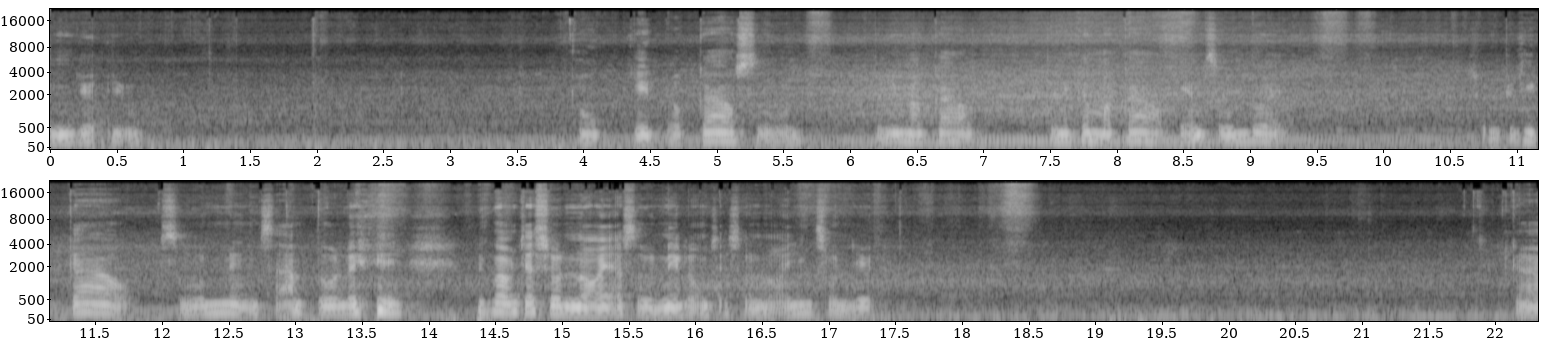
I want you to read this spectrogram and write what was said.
นเยอะอยู่หกเจ็ดออกเก้าศูนย์ตัวนี้มาเก้าตัวนี้ก็มาเก้าแถมศูนย์ด้วยชนไปที่เก้าศูนย์หนึ่งสามตัวเลย นึกว่ามันจะชนน้อยเอาศูนนี้ลงจะชนน้อยยิ่งชนเยอะเก้า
